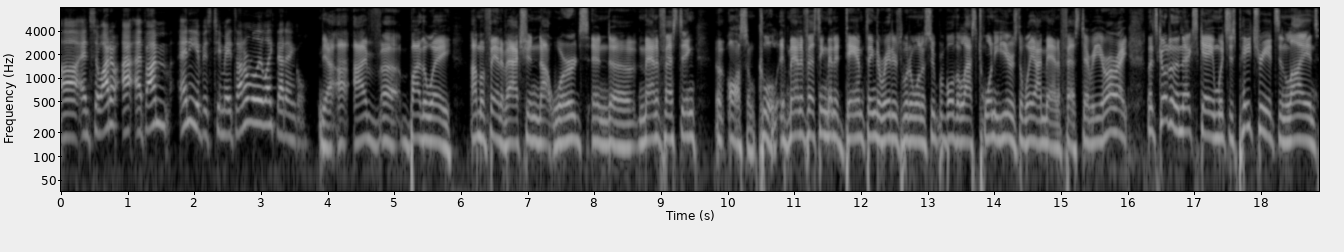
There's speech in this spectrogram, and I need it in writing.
Uh, and so I don't. I, if I'm any of his teammates, I don't really like that angle. Yeah, I, I've. Uh, by the way, I'm a fan of action, not words, and uh, manifesting. Uh, awesome, cool. If manifesting meant a damn thing, the Raiders would have won a Super Bowl the last 20 years. The way I manifest every year. All right, let's go to the next game, which is Patriots and Lions.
